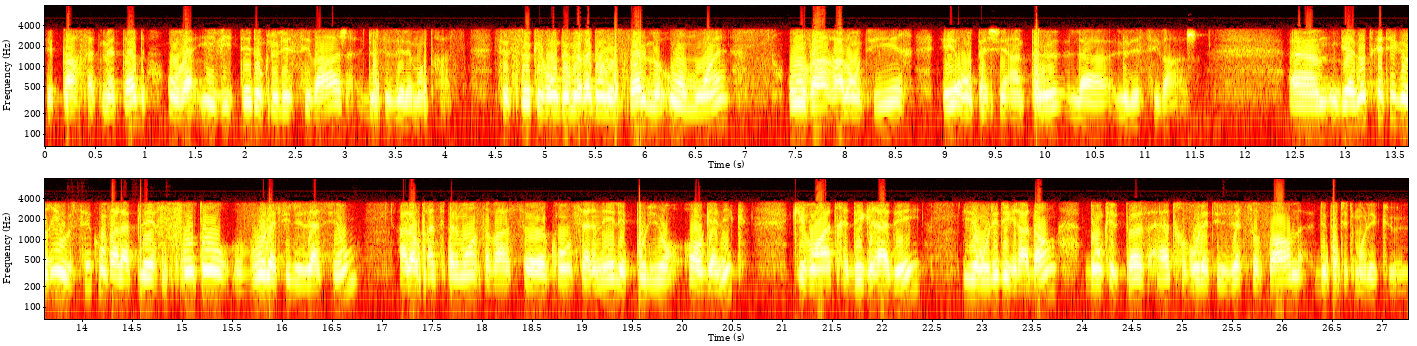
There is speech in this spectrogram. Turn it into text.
Et par cette méthode, on va éviter donc le lessivage de ces éléments de trace c'est ceux qui vont demeurer dans le sol, mais au moins, on va ralentir et empêcher un peu le lessivage. Euh, il y a une autre catégorie aussi qu'on va l'appeler photovolatilisation. Alors principalement, ça va se concerner les polluants organiques qui vont être dégradés. Et en les dégradant, donc ils peuvent être volatilisés sous forme de petites molécules.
